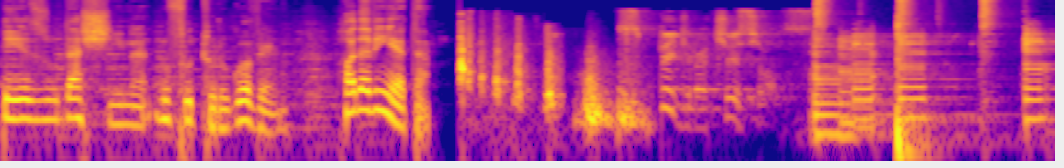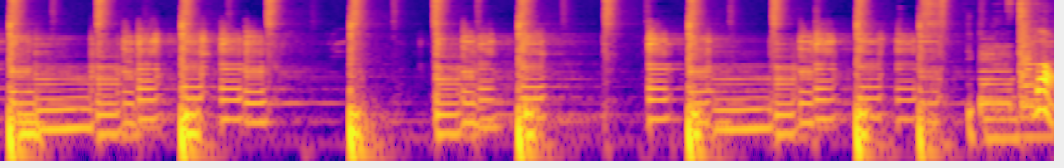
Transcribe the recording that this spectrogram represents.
peso da China no futuro governo. Roda a vinheta. Speed Notícias. Bom,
